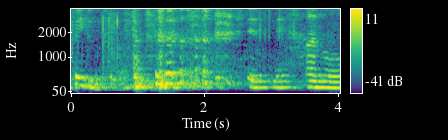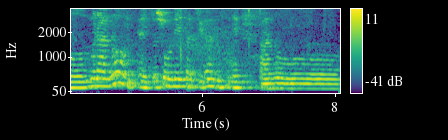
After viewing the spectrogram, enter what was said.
フェイスブックとか してですねあの村の、えーと、少年たちがですねあの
